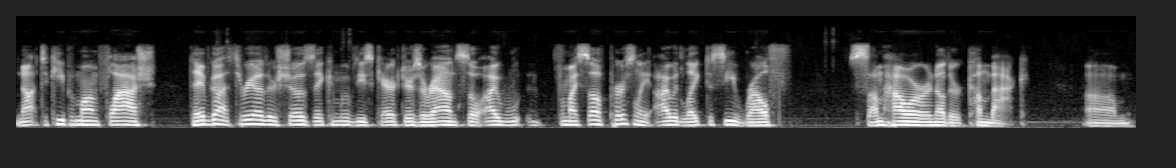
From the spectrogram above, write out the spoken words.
not to keep him on Flash, they've got three other shows they can move these characters around. So I, w- for myself personally, I would like to see Ralph somehow or another come back, um,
